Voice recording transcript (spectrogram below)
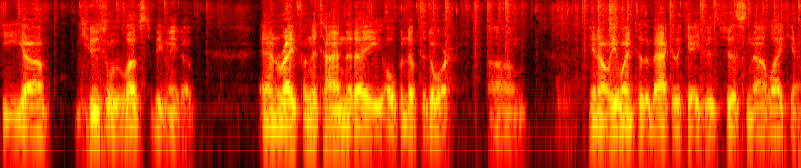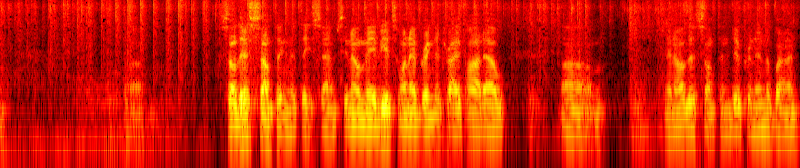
he uh, usually loves to be made of. And right from the time that I opened up the door, um, you know, he went to the back of the cage. It's just not like him. Um, so there's something that they sense. You know, maybe it's when I bring the tripod out. Um, you know, there's something different in the barn.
